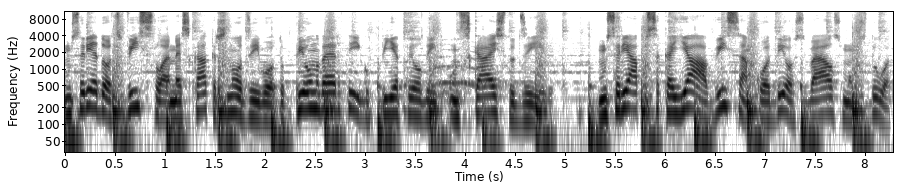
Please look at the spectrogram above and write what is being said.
Mums ir iedots viss, lai mēs katrs nodzīvotu pilnvērtīgu, piepildītu un skaistu dzīvi Mums ir jāpasaka jā visam, ko Dievs vēlas mums dot.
